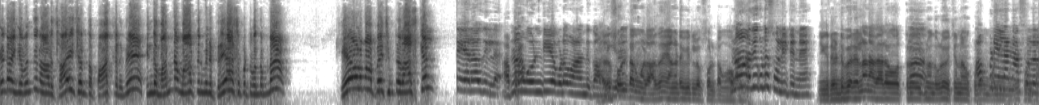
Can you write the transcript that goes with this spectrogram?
ஏண்டா இங்க வந்து நாலு சாய் சந்தை பார்க்கணுமே? இந்த மண்ணை மாத்தணுமே பிரயாசப்பட்டு வந்தோம்னா கேவலமா பேசிவிட்ட ராஸ்கல்? யாராவது இல்ல. நான் ஒண்டியா கூட வாழ்ந்து அதை காமிக்கிறேன் சொல்லிட்டாங்க மேடம். அதான் என்கிட்ட வீட்டுல சொல்லிட்டாங்க. நான் அதை கூட சொல்லிட்டேனே. நீங்க ரெண்டு பேரும் எல்லாம் நான் வேற ஒருத்தர் வீட்டுல வந்து கூட வச்சு நான் குடும்பம் அப்படி எல்லாம் நான் சொல்லல.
